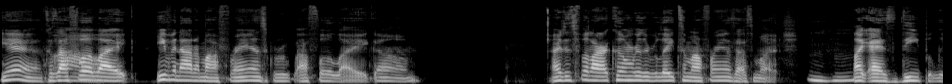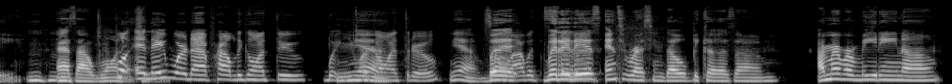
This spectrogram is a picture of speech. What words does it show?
Yeah, because I Wow. feel like even out of my friends group, I feel like um, I just feel like I couldn't really relate to my friends as much, Mm-hmm. like as deeply as I wanted. Well, and to. they were not probably going through what you Yeah. were going through. yeah, so but I would but it that- is interesting though because um, I remember meeting um,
